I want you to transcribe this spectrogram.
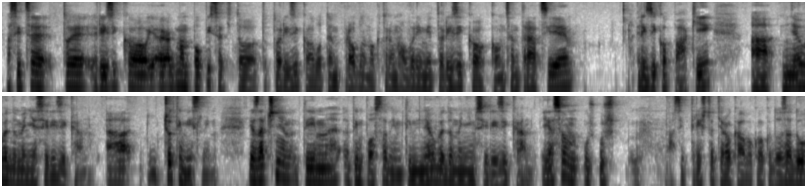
A síce to je riziko, ak mám popísať to, to, to riziko alebo ten problém, o ktorom hovorím, je to riziko koncentrácie, riziko páky a neuvedomenie si rizika. A čo tým myslím? Ja začnem tým, tým posledným, tým neuvedomením si rizika. Ja som už, už asi 3 4 roka alebo koľko dozadu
